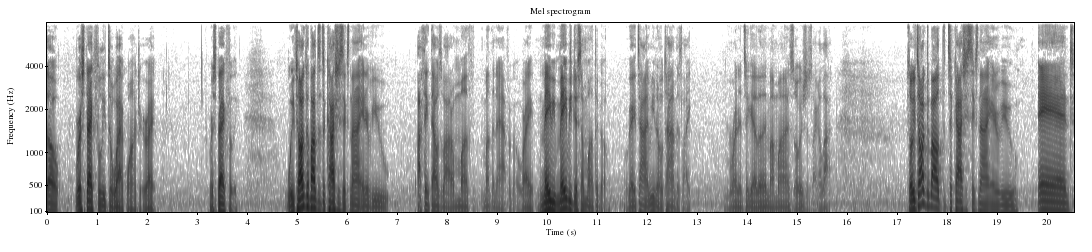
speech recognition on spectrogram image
So, respectfully to Wack 100, right? Respectfully. We talked about the Tekashi Six Nine interview. I think that was about a month, month and a half ago, right? Maybe, maybe just a month ago. Okay, time. You know, time is like running together in my mind, so it's just like a lot. So we talked about the Tekashi Six Nine interview, and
